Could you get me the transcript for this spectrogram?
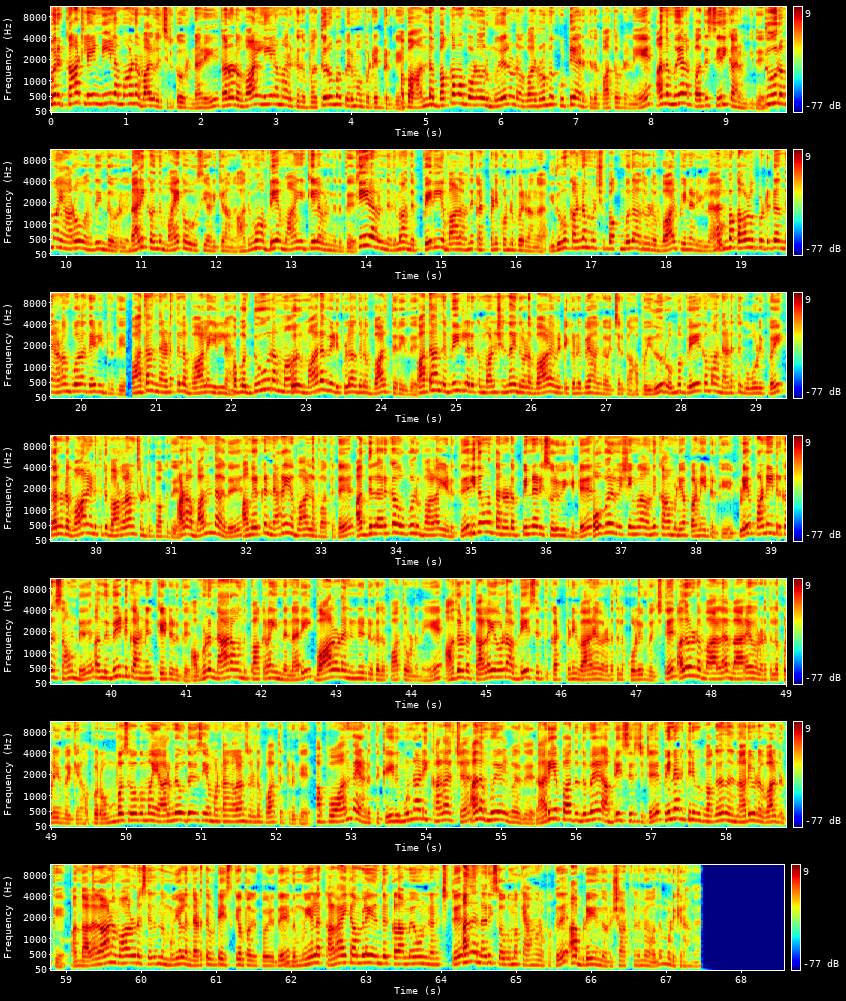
ஒரு காட்டுலயே நீளமான வால் வச்சிருக்க ஒரு நரி தன்னோட வால் நீளமா இருக்கிறத பார்த்து ரொம்ப பெருமைப்பட்டுட்டு இருக்கு அப்ப அந்த பக்கமா போன ஒரு முயலோட வால் ரொம்ப குட்டியா இருக்கிறத பார்த்த உடனே அந்த முயலை பார்த்து சிரிக்க ஆரம்பிக்குது. தூரமா யாரோ வந்து இந்த ஒரு நரிக்கு வந்து மயக்க ஊசி அடிக்கிறாங்க. அதுவும் அப்படியே மயங்கி கீழே விழுந்துருது கீழே விழுந்ததுமே அந்த பெரிய வாளை வந்து கட் பண்ணி கொண்டு போயிடுறாங்க. இதுவும் கண்ணை முடிச்சு பார்க்கும்போது அதோட வால் பின்னாடி இல்ல. ரொம்ப கவலைப்பட்டுட்டு அந்த இடம் பூரா தேடிட்டு இருக்கு. பார்த்தா அந்த இடத்துல வாழை இல்ல. அப்போ தூரமா ஒரு மர வீடுக்குள்ள அதோட வால் தெரியுது. பார்த்தா அந்த வீட்ல இருக்க மனுஷன் தான் இதோட வாழை வெட்டி கொண்டு போய் அங்க வச்சிருக்கான். அப்போ இது ரொம்ப வேகமா அந்த இடத்துக்கு ஓடி போய் தன்னோட வாழை எடுத்துட்டு வரலாம்னு சொல்லிட்டு பாக்குது. ஆனா வந்த அது அங்க இருக்க நிறைய வாழை பார்த்துட்டு அதுல இருக்க ஒவ்வொரு வாழை எடுத்து இதுவும் தன்னோட பின்னாடி சொருவிக்கிட்டு ஒவ்வொரு விஷயங்களா வந்து காமெடியா பண்ணிட்டு இருக்கு. இப்படியே பண்ணிட்டு இருக்க சவுண்டு அந்த வீட்டுக்காரனுக்கு கேட்டுருது அவனும் நேரம் வந்து பாக்குறான் இந்த நரி வாலோட நின்னுட்டு இருக்கிறத பார்த்த உடனே அதோட தலையோட அப்படியே சேர்த்து கட் பண்ணி வேற ஒரு இடத்துல கொழிவு வச்சுட்டு அதோட வாழை வேற ஒரு இடத்துல கொழிவு வைக்கிறான். அப்போ ரொம்ப சோகமா யாருமே உதவி செய்ய மாட்டாங்களான்னு சொல்லிட்டு பார்த்துட்டு இருக்கு. அப்போ அந்த இடத்துக்கு இது முன்னாடி கலாச்ச அந்த முயல் வருது. நிறைய பார்த்ததுமே அப்படியே சிரிச்சிட்டு பின்னாடி திரும்பி பார்க்கறது அந்த நரியோட வால் இருக்கு. அந்த அழகான வாளோட சேர்த்து இந்த முயல் அந்த இடத்த விட்டு எஸ்கேப் ஆகி போயிடுது. இந்த முயலை கலாய்க்காமலே இருந்திருக்கலாமேன்னு நினைச்சிட்டு அதை நரி சோகமா கேமரா பார்க்குது அப்படியே இந்த ஒரு ஷார்ட் ஃபிலிமே வந்து முடிக்கிறாங்க.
